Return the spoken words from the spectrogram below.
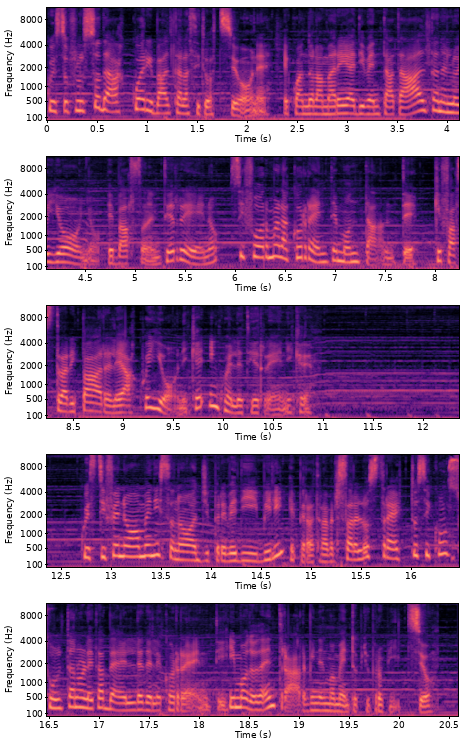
Questo flusso d'acqua ribalta la situazione e quando la marea è diventata alta nello Ionio e bassa nel Tirreno, si forma la corrente montante, che fa straripare le acque ioniche in quelle tirreniche. Questi fenomeni sono oggi prevedibili e per attraversare lo stretto si consultano le tabelle delle correnti, in modo da entrarvi nel momento più propizio.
